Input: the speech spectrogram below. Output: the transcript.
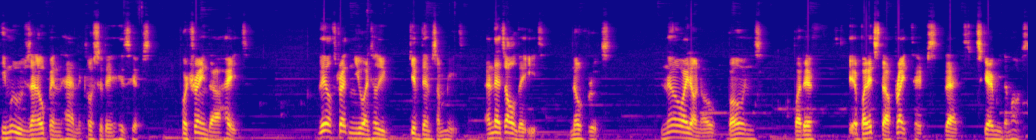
He moves an open hand close to his hips, portraying the height. They'll threaten you until you give them some meat, and that's all they eat. No fruits. No, I don't know, bones. But if, but it's the fright types that scare me the most,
